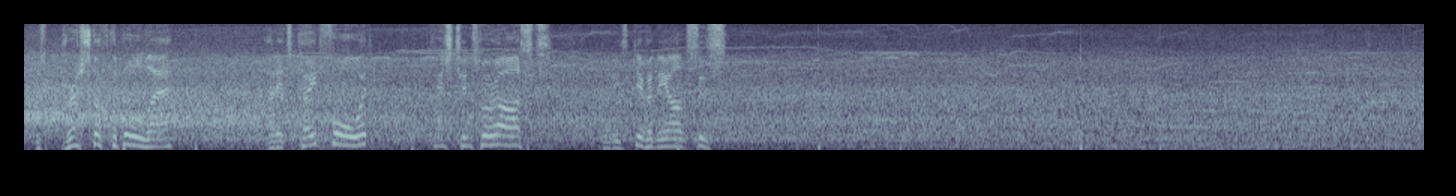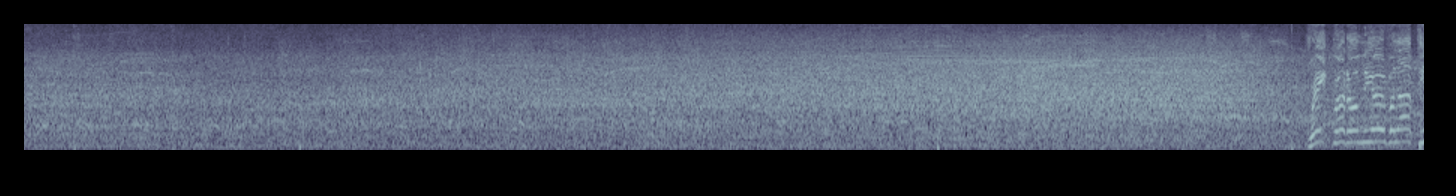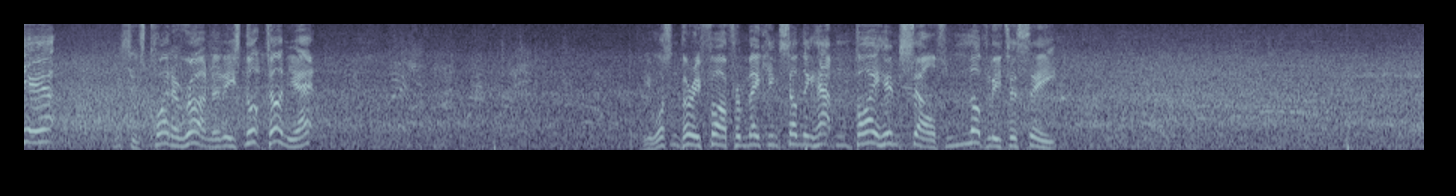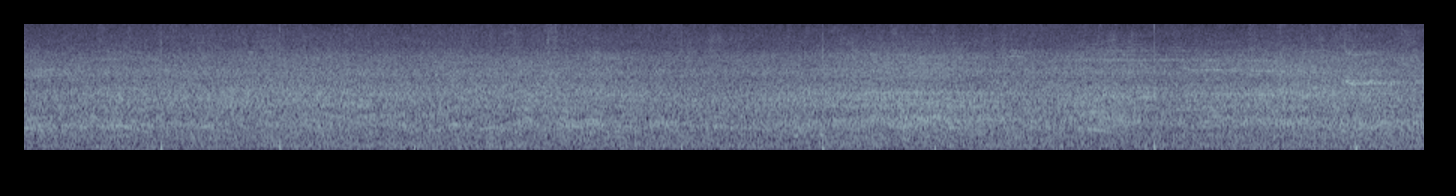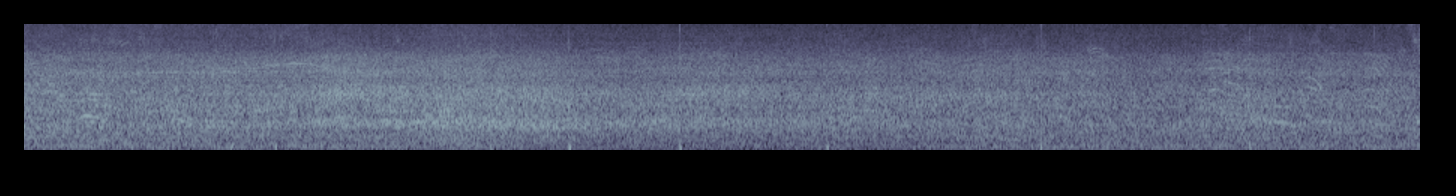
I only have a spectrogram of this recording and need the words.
Just brushed off the ball there. And it's played forward. Questions were asked, but he's given the answers. Great run on the overlap here. This is quite a run, and he's not done yet. He wasn't very far from making something happen by himself. Lovely to see.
